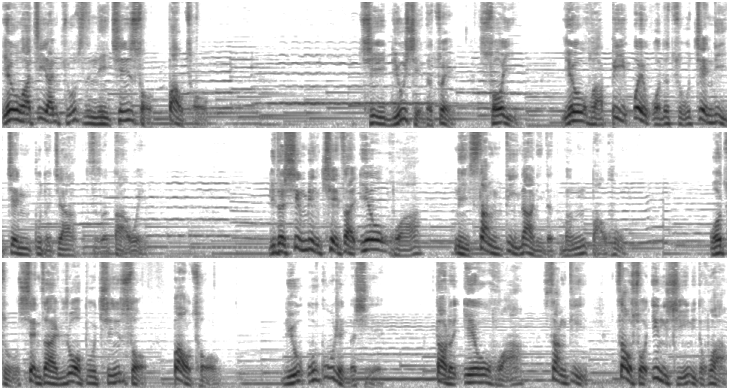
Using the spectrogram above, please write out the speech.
耶和华既然阻止你亲手报仇，起流血的罪，所以耶和华必为我的主建立坚固的家。指着大卫，你的性命却在耶和华你上帝那里的门保护。我主现在若不亲手报仇，流无辜人的血，到了耶和华上帝照所应许你的话。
